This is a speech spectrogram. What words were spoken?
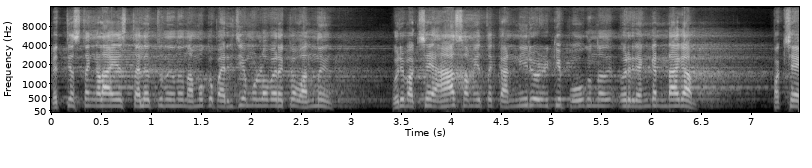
വ്യത്യസ്തങ്ങളായ സ്ഥലത്ത് നിന്ന് നമുക്ക് പരിചയമുള്ളവരൊക്കെ വന്ന് ഒരു പക്ഷേ ആ സമയത്ത് കണ്ണീരൊഴുക്കി പോകുന്ന ഒരു രംഗം ഉണ്ടാകാം. പക്ഷേ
